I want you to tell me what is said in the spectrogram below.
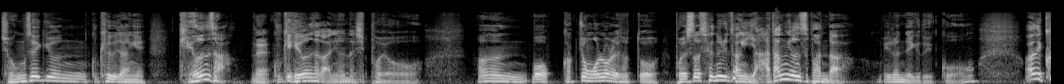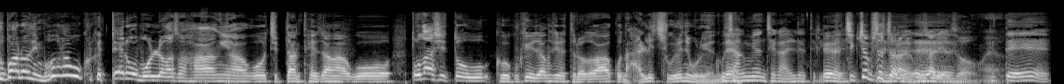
정세균 국회의장의 개헌사, 네. 국회 개헌사가 아니었나 싶어요. 저는 뭐 각종 언론에서 또 벌써 새누리당이 야당 연습한다. 뭐 이런 얘기도 있고. 아니 그 발언이 뭐라고 그렇게 때로 몰려가서 항의하고 집단 퇴장하고 또 다시 또 그 국회의장실에 들어가고 난리치고 이런지 모르겠는데. 그 장면 제가 알려드릴게요. 예, 직접 있었잖아요, 그 자리에서. 예. 그때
